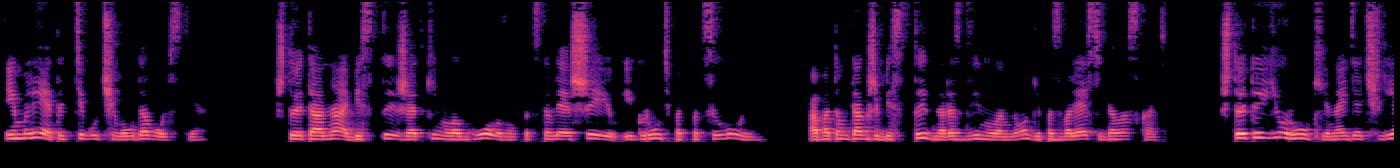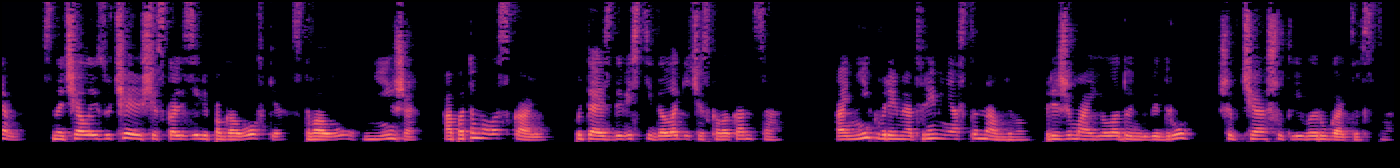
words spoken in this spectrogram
и млеет от тягучего удовольствия. Что это она бесстыже откинула голову, подставляя шею и грудь под поцелуи, а потом также бесстыдно раздвинула ноги, позволяя себя ласкать. Что это ее руки, найдя член, сначала изучающе скользили по головке, стволу, ниже, а потом и ласкали, пытаясь довести до логического конца. А Ник время от времени останавливал, прижимая ее ладонь к бедру, шепча шутливое ругательство.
